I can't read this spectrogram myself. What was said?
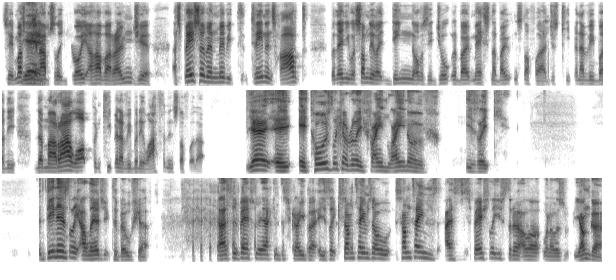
so it must be an absolute joy to have around you, especially when maybe t- training's hard. But then you got somebody like Dean, obviously joking about, messing about and stuff like that, just keeping everybody the morale up and keeping everybody laughing and stuff like that. yeah, it, he toes like a really fine line of he's like Dean is like allergic to bullshit. That's the best way I can describe it. He's like sometimes I'll sometimes I especially used to do it a lot when I was younger.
